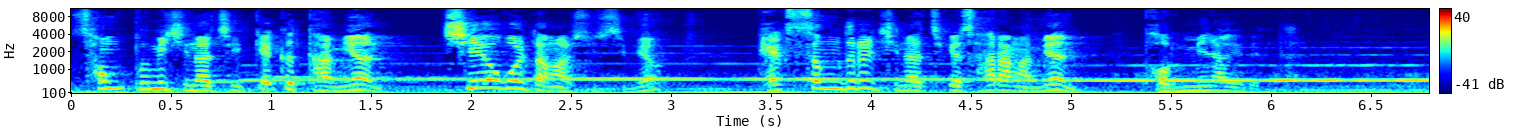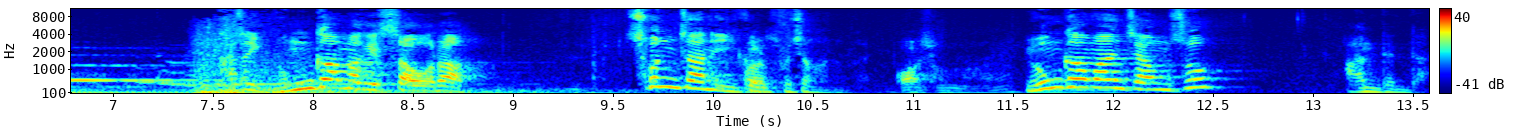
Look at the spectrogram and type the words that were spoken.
성품이 지나치게 깨끗하면 치욕을 당할 수 있으며 백성들을 지나치게 사랑하면 번민하게 된다. 가서 용감하게 싸워라. 손자는 이걸 부정하는 거예요. 아, 정말. 용감한 장수 안 된다.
